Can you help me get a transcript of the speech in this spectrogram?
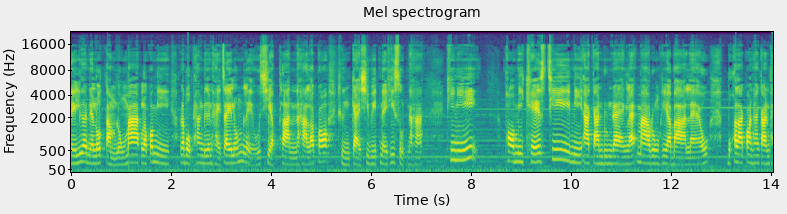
ในเลือดเนี่ยลดต่ำลงมาก แล้วก็มีระบบทางเดินหายใจล้มเหลว เฉียบพลันนะคะ แล้วก็ถึงแก่ชีวิตในที่สุดนะคะ ทีนี้ พอมีเคสที่มีอาการรุนแรงและมาโรงพยาบาลแล้ว บุคลากรทางการแพ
